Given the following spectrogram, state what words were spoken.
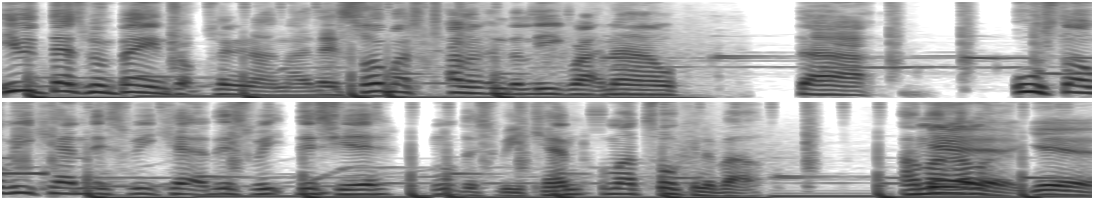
even Desmond Bane dropped 29. Like, there's so much talent in the league right now that All Star weekend this weekend, this week, this year, not this weekend. What am I talking about? I'm, yeah, I'm- yeah.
